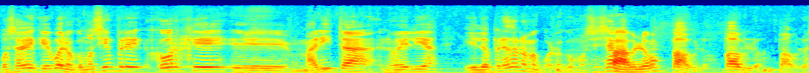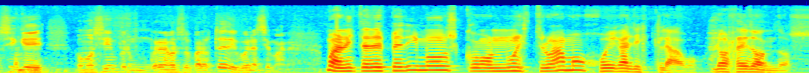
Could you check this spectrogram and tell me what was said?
Vos sabés que, bueno, como siempre, Jorge, eh, Marita, Noelia y el operador no me acuerdo cómo se llama. Pablo. Pablo, Pablo, Pablo. Así que, como siempre, un gran abrazo para ustedes y buena semana. Bueno, y te despedimos con nuestro amo Juega el Esclavo, Los Redondos.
